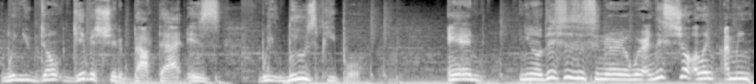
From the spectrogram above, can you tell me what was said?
when you don't give a shit about that is we lose people. And you know, this is a scenario where, and this show, I mean,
